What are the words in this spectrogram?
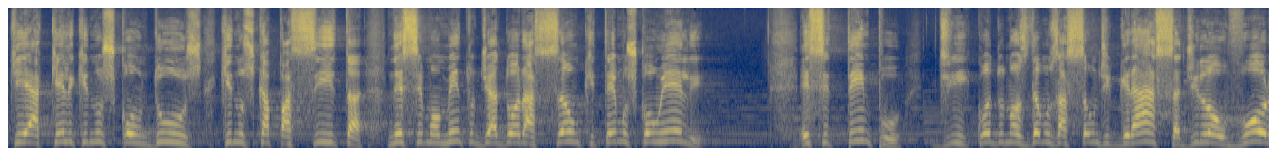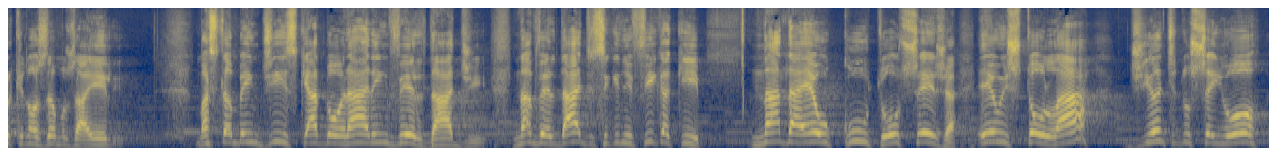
que é aquele que nos conduz, que nos capacita nesse momento de adoração que temos com Ele. Esse tempo de quando nós damos ação de graça, de louvor que nós damos a Ele. Mas também diz que adorar em verdade. Na verdade significa que nada é oculto, ou seja, eu estou lá diante do Senhor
